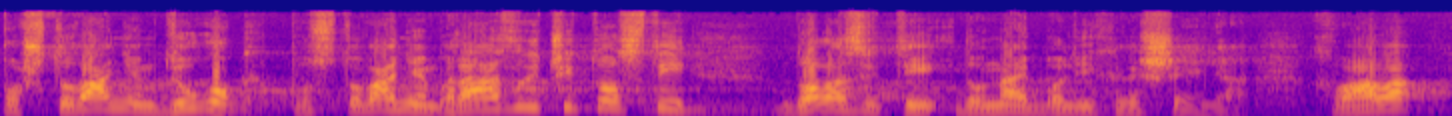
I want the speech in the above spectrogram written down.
poštovanjem drugog, poštovanjem različitosti, dolaziti do najboljih rešenja. Hvala.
